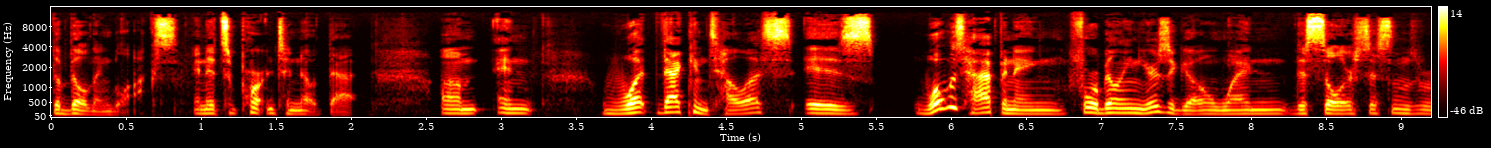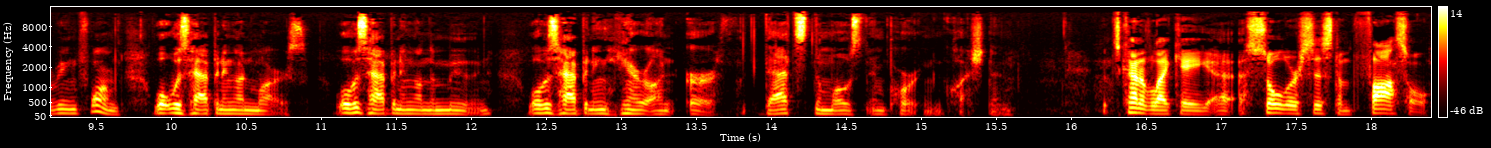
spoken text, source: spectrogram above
the building blocks. And it's important to note that. Um, and what that can tell us is what was happening four billion years ago when the solar systems were being formed? What was happening on Mars? What was happening on the moon? What was happening here on Earth? That's the most important question. It's kind of like a, a solar system fossil.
